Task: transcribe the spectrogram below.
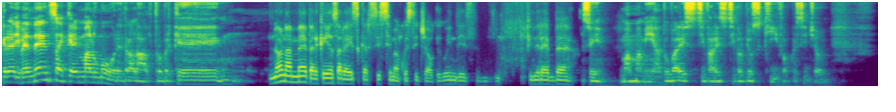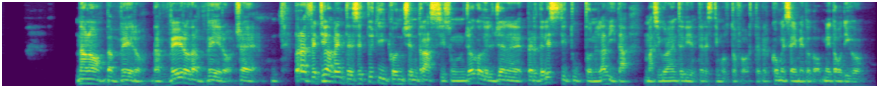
crea dipendenza e crea malumore, tra l'altro, perché Non a me perché io sarei scarsissimo a questi giochi, quindi finirebbe... sì, mamma mia, tu faresti, faresti proprio schifo a questi giochi. No, no, davvero, davvero, davvero. Cioè, però effettivamente se tu ti concentrassi su un gioco del genere perderesti tutto nella vita, ma sicuramente diventeresti molto forte per come sei metodo- metodico.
